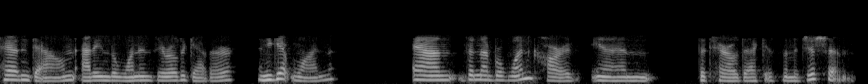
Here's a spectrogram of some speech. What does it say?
10 down, adding the 1 and 0 together, and you get 1. And the number 1 card in the tarot deck is the Magician.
